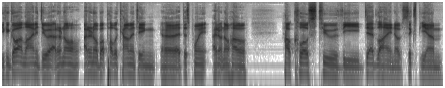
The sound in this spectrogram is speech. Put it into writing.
You can go online and do it. I don't know. I don't know about public commenting uh, at this point. I don't know how how close to the deadline of 6 p.m.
